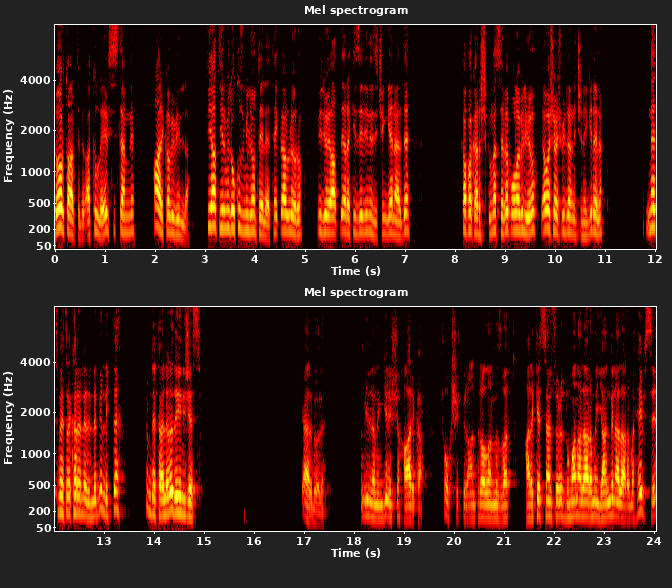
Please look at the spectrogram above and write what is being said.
4 artı bir akıllı ev sistemli. Harika bir villa. Fiyat 29 milyon TL. Tekrarlıyorum. Videoyu atlayarak izlediğiniz için genelde kafa karışıklığına sebep olabiliyor. Yavaş yavaş villanın içine girelim. Net metrekareleriyle birlikte tüm detaylara değineceğiz. Gel böyle. Villanın girişi harika. Çok şık bir antre alanınız var. Hareket sensörü, duman alarmı, yangın alarmı hepsi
